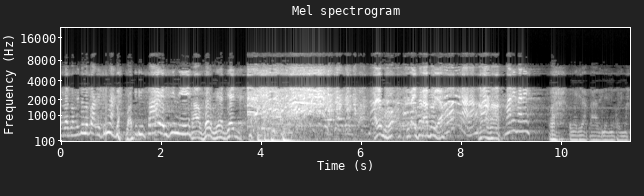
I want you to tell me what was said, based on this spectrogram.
kantong itu lu pakai semua. Lah, berarti di saya di sini. Sabar lihat dia. Ayo bu, kita istirahat dulu ya. Oh, sekarang, Pak. Mari, mari. Wah dia kali ini mukanya mah.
